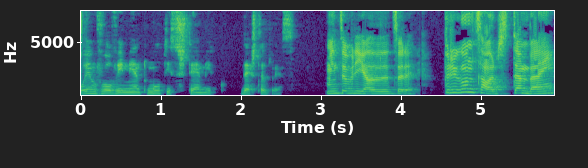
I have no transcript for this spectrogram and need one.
o envolvimento multissistémico desta doença. Muito obrigada, doutora. Perguntar também,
